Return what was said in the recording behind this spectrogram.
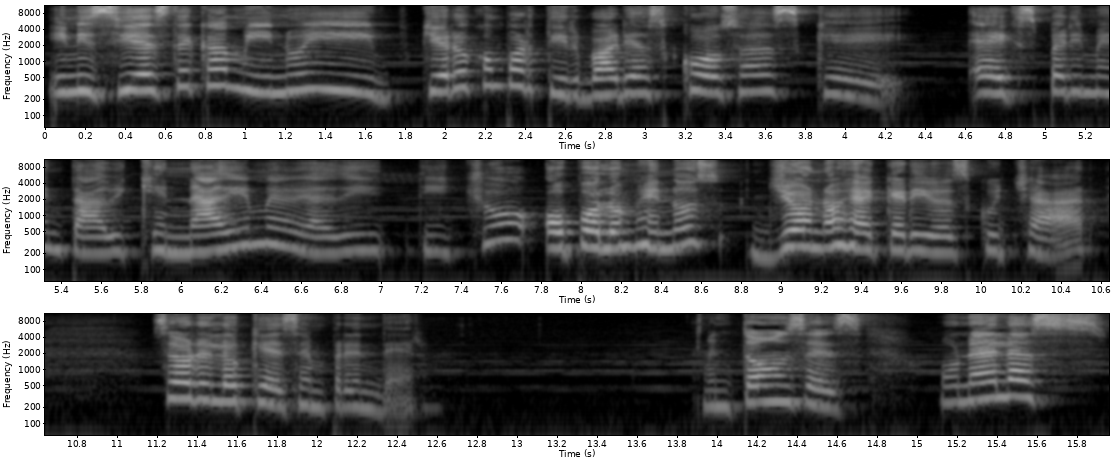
Inicié este camino y quiero compartir varias cosas que he experimentado y que nadie me había dicho, o por lo menos yo no había querido escuchar, sobre lo que es emprender. Entonces, una de las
